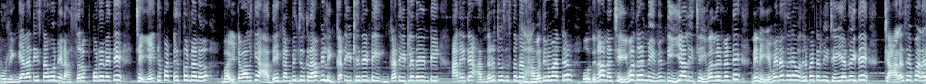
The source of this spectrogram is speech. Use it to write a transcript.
నువ్వు రింగ్ ఎలా తీస్తావు? నేను అస్సలు ఒప్పుకోనైతే చెయ్యి అయితే పట్టేసుకున్నాను. బయట వాళ్ళకి అదేం కనిపించదు కదా వీళ్ళు ఇంకా తీయట్లేదేంటి ఇంకా తీయట్లేదేంటి అని అయితే అందరూ చూసిస్తున్నారు. ఆ వదిన మాత్రం వదిన నా చెయ్యి వదలండి నేను తీయాలి చెయ్యి వదలండి అంటే నేను ఏమైనా సరే వదిలిపెట్టను నీ చెయ్యి అని అయితే చాలాసేపు అలా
